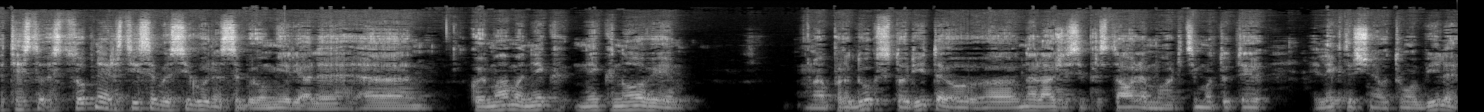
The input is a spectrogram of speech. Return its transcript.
Ja, te stopne rasti se bodo sigurno se bodo umirjale. Eh, ko imamo nek, nek novi eh, produkt, storitev, eh, najlažje si predstavljamo, recimo tudi te električne avtomobile,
